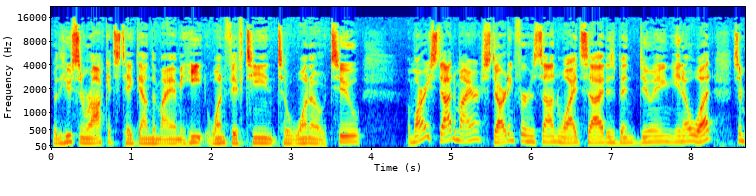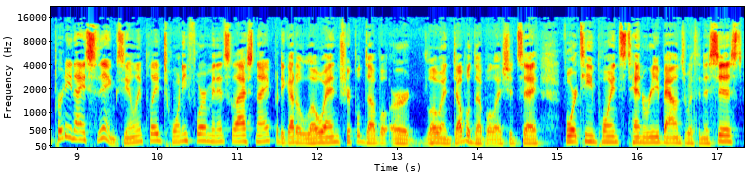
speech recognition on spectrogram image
where the Houston Rockets take down the Miami Heat, one fifteen to one hundred two. Amar'e Stoudemire, starting for Hassan Whiteside, has been doing, you know what, some pretty nice things. He only played 24 minutes last night, but he got a low end triple double, or low end double double, I should say. 14 points, 10 rebounds with an assist.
